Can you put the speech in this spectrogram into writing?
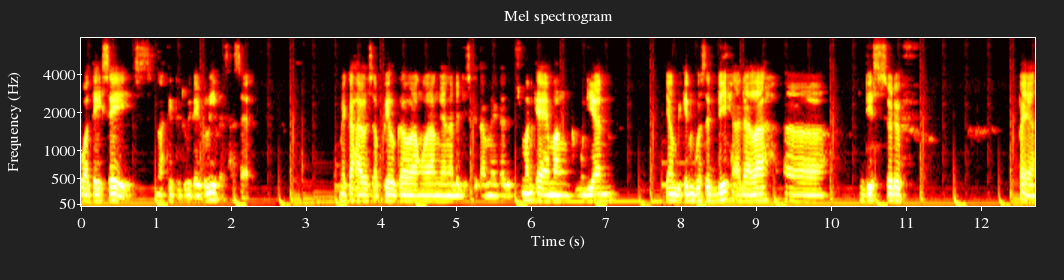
What they say is nothing to do with their belief as I said. Mereka harus appeal ke orang-orang yang ada di sekitar mereka gitu. cuman kayak emang kemudian yang bikin gue sedih adalah uh, this sort of apa ya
